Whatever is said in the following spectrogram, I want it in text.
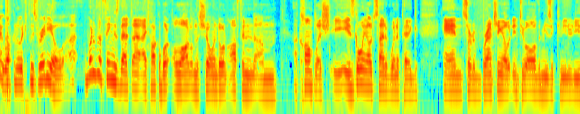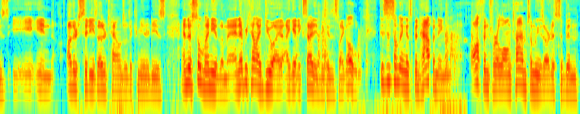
Right, welcome to Witch Police Radio. Uh, one of the things that uh, I talk about a lot on the show and don't often um, accomplish is going outside of Winnipeg and sort of branching out into all the music communities in other cities, other towns, other communities. And there's so many of them. And every time I do, I, I get excited because it's like, oh, this is something that's been happening often for a long time. Some of these artists have been,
